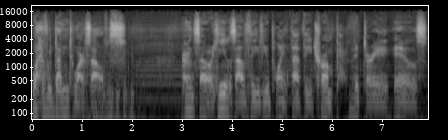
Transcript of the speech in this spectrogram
what have we done to ourselves? And so he was of the viewpoint that the Trump victory is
